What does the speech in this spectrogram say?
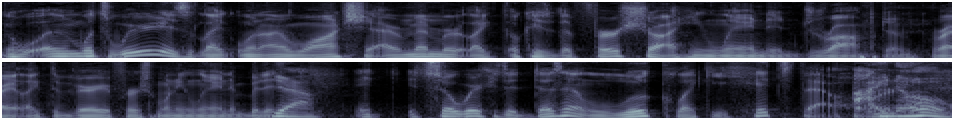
Well, and what's weird is like when I watched it, I remember like okay, so the first shot he landed dropped him right, like the very first one he landed. But it, Yeah. it, it's so weird because it doesn't look like he hits that hard. I know.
